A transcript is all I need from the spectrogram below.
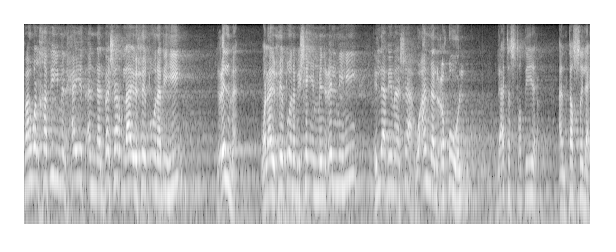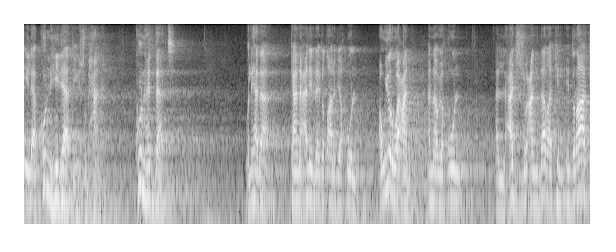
فهو الخفي من حيث أن البشر لا يحيطون به علما ولا يحيطون بشيء من علمه إلا بما شاء وأن العقول لا تستطيع أن تصل إلى كنه ذاته سبحانه كنه الذات. ولهذا كان علي بن أبي طالب يقول أو يروى عنه أنه يقول العجز عن درك الإدراك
